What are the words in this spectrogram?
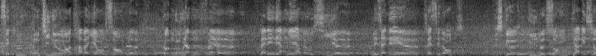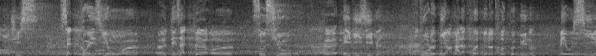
c'est que nous continuons à travailler ensemble comme nous l'avons fait euh, l'année dernière, mais aussi euh, les années euh, précédentes, puisque il me semble, car ils se rangissent, cette cohésion des acteurs sociaux est visible pour le bien à la fois de notre commune, mais aussi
